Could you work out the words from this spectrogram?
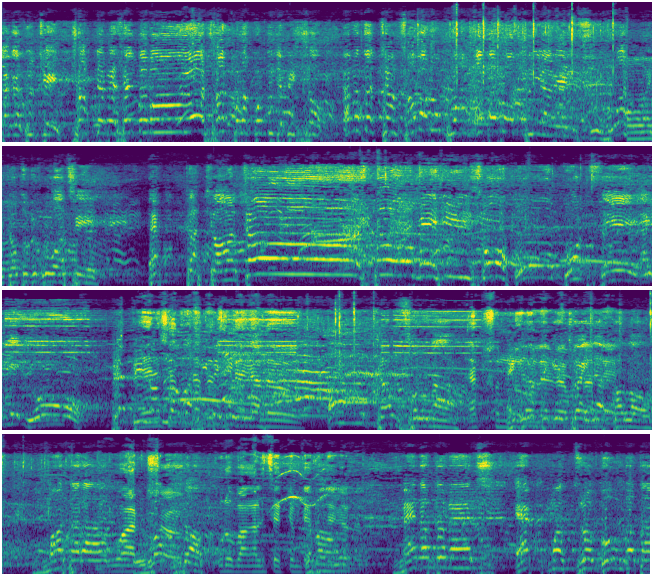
জায়গা খুঁজছে। শট দেবে শট বিশ্ব। এবার তার চান্স যতটুকু আছে। একটা চার চার। পুরো Bangali man of the match একমাত্র গোলদাতা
